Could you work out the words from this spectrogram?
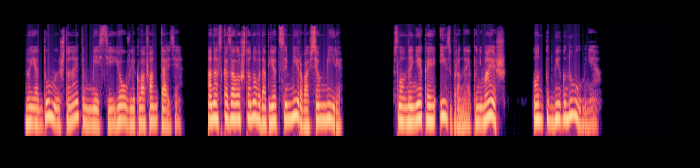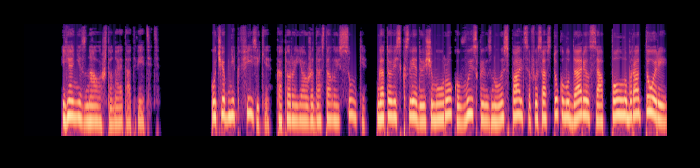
но я думаю, что на этом месте ее увлекла фантазия. Она сказала, что Нова добьется мира во всем мире. Словно некая избранная, понимаешь? Он подмигнул мне. Я не знала, что на это ответить. Учебник физики, который я уже достала из сумки, готовясь к следующему уроку, выскользнул из пальцев и со стуком ударился о пол лаборатории.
